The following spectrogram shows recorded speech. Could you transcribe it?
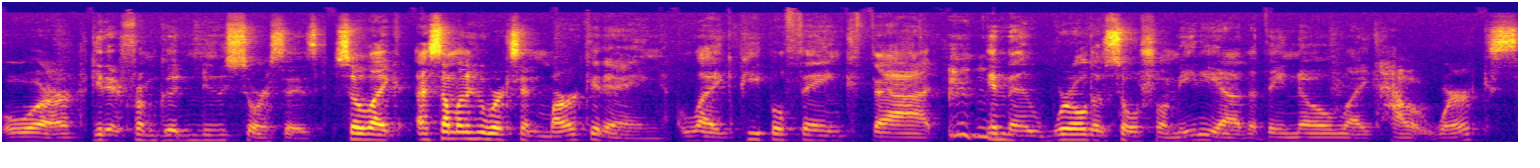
or get it from good news sources. So like as someone who works in marketing, like people think that in the world of social media that they know like how it works,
